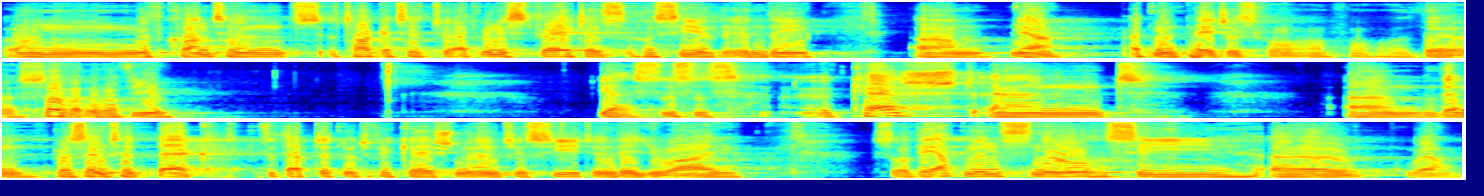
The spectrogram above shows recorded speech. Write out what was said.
um, with content targeted to administrators who see it in the um, yeah, admin pages for, for the server overview. Yes, this is uh, cached and um, then presented back to the update notification and you see it in the UI. So the admins now see, uh, well,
